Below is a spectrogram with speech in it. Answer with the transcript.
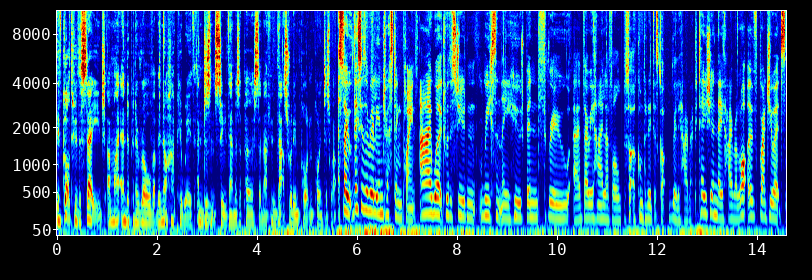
They've got through the stage and might end up in a role that they're not happy with and doesn't suit them as a person. I think that's a really important point as well. So this is a really interesting point. I worked with a student recently who'd been through a very high level sort of company that's got really high reputation. They hire a lot of graduates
